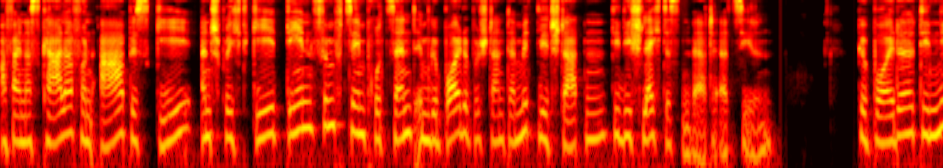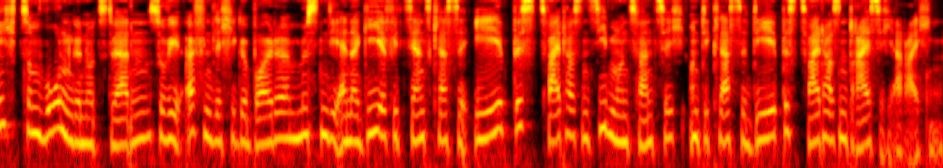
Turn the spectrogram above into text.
Auf einer Skala von A bis G entspricht G den 15 Prozent im Gebäudebestand der Mitgliedstaaten, die die schlechtesten Werte erzielen. Gebäude, die nicht zum Wohnen genutzt werden, sowie öffentliche Gebäude müssten die Energieeffizienzklasse E bis 2027 und die Klasse D bis 2030 erreichen.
